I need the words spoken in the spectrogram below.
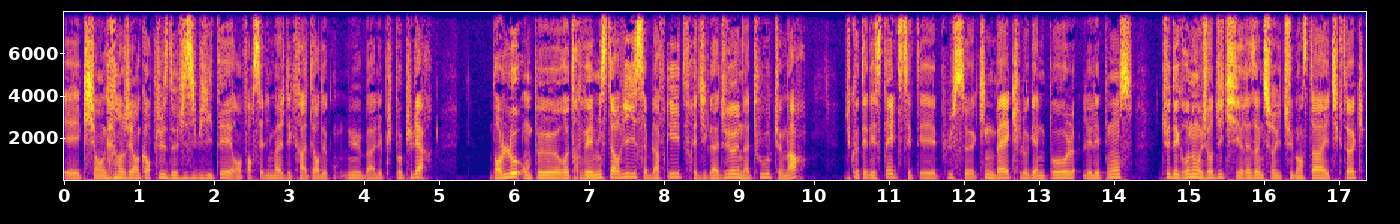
et qui engrangeaient encore plus de visibilité et renforçaient l'image des créateurs de contenu bah, les plus populaires. Dans le lot, on peut retrouver Mr. V, Seb Lafrite, Freddy Gladieux, Natou, Kemar. Du côté des States, c'était plus euh, King Beck, Logan Paul, Lélé Ponce, que des gros noms aujourd'hui qui résonnent sur YouTube, Insta et TikTok.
